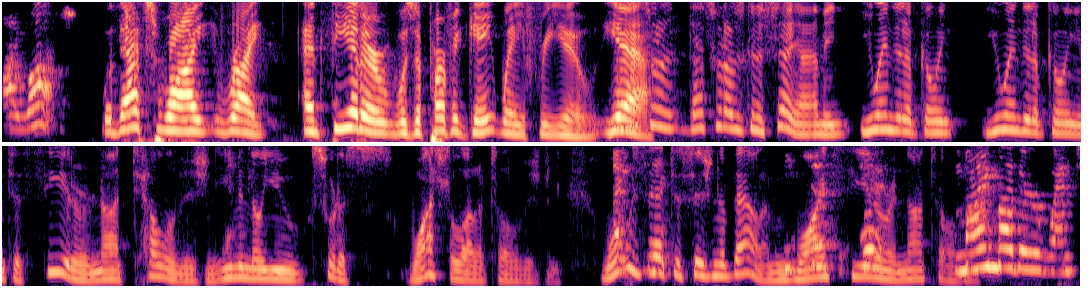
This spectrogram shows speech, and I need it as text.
I watched. Well, that's why, right? And theater was a perfect gateway for you. Well, Yeah. that's what, that's what I was going to say. I mean, you ended up going you ended up going into theater, not television, even though you sort of watched a lot of television. What was that decision about? I mean, why theater and not television? my mother went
